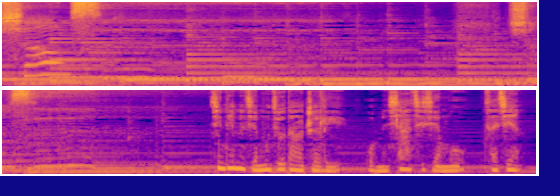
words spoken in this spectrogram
相思相思。今天的节目就到这里我们下期节目再见。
